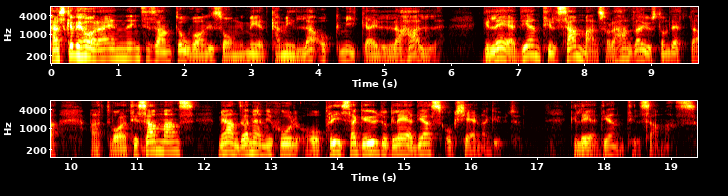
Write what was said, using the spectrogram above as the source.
Här ska vi höra en intressant och ovanlig sång med Camilla och Mikael Lahall. Glädjen tillsammans, och det handlar just om detta att vara tillsammans med andra människor och prisa Gud och glädjas och tjäna Gud. Glädjen tillsammans.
